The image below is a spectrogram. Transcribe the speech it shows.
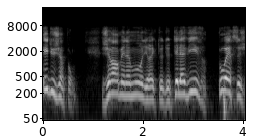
et du Japon. Gérard Benamou en direct de Tel Aviv pour RCJ.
